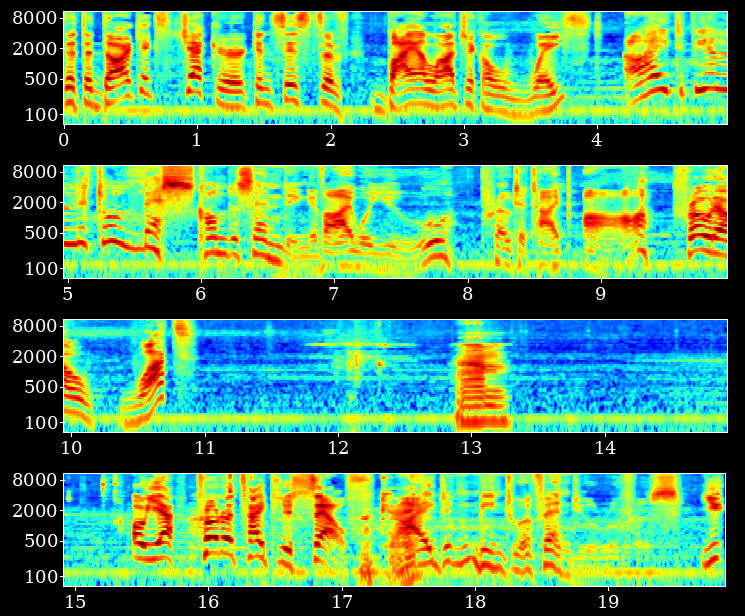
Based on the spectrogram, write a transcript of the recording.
that the Dark Exchequer consists of biological waste? I'd be a little less condescending if I were you, Prototype R. Proto what? um. Oh yeah, prototype yourself. Okay. I didn't mean to offend you, Rufus. You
